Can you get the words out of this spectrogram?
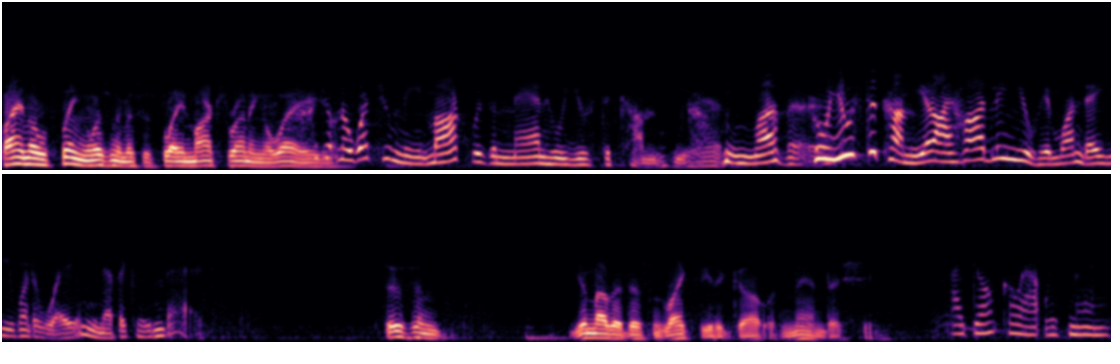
final thing, wasn't it, Mrs. Blaine? Mark's running away. I don't know what you mean. Mark was a man who used to come here. Mother. who used to come here. I hardly knew him. One day he went away and he never came back. Susan, your mother doesn't like for you to go out with men, does she? I don't go out with men.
